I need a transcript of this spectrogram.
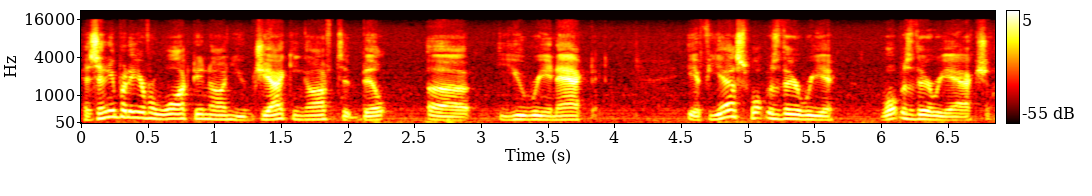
has anybody ever walked in on you jacking off to Bill, uh, you reenacting? If yes, what was their rea- what was their reaction?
